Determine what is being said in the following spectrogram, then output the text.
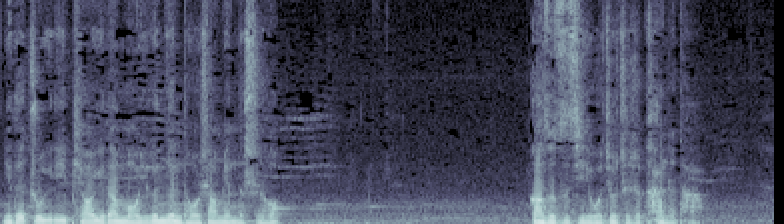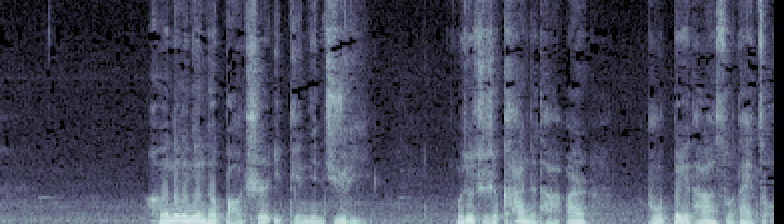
你的注意力漂移到某一个念头上面的时候，告诉自己，我就只是看着它，和那个念头保持一点点距离，我就只是看着它，而不被它所带走。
